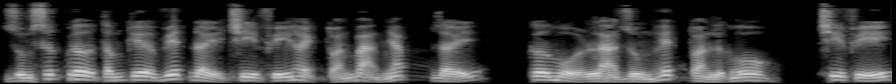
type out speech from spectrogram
dùng sức cơ tấm kia viết đầy chi phí hạch toán bản nhắp giấy, cơ hồ là dùng hết toàn lực hô, chi phí?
